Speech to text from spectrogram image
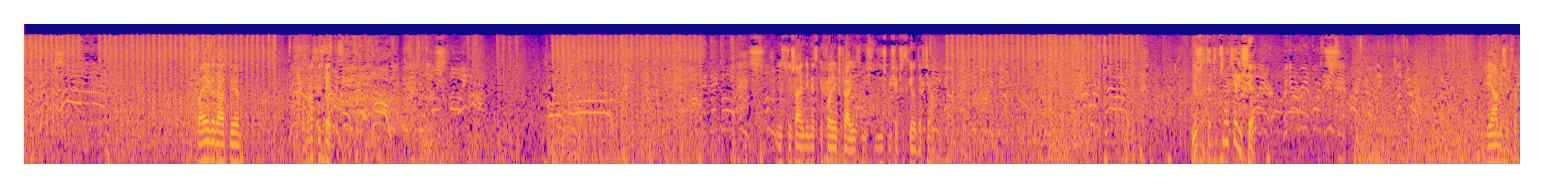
Twojego załatwiłem. Po prostu świetnie. Już słyszałem niemieckie foje w już, już mi się wszystkiego odechciało. Już wszyscy tu przylecieliście. Wbijamy się stąd.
